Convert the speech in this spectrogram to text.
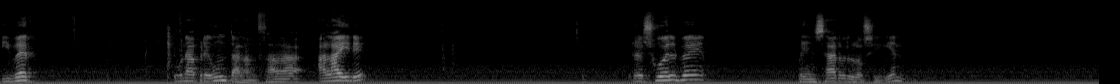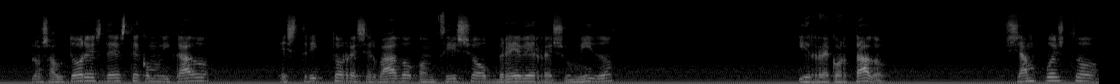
y ver una pregunta lanzada al aire, resuelve pensar lo siguiente. Los autores de este comunicado, estricto, reservado, conciso, breve, resumido y recortado, ¿Se han puesto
